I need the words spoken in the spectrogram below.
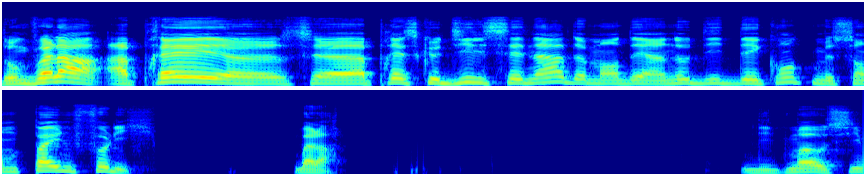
Donc voilà, après, après ce que dit le Sénat, demander un audit des comptes me semble pas une folie. Voilà. Dites-moi aussi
